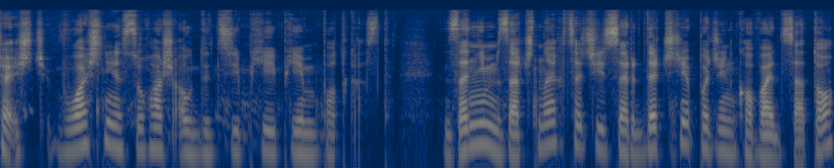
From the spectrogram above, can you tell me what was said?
Cześć, właśnie słuchasz audycji PAPM Podcast. Zanim zacznę, chcę Ci serdecznie podziękować za to,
